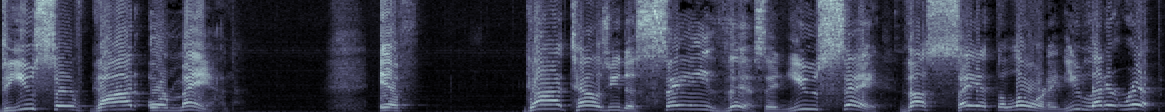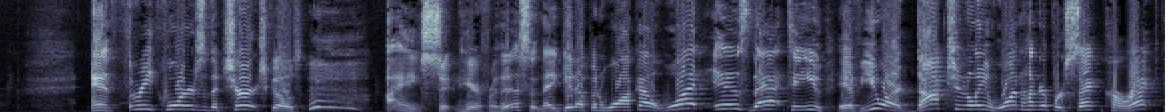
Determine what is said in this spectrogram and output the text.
Do you serve God or man? If God tells you to say this, and you say, Thus saith the Lord, and you let it rip, and three quarters of the church goes, I ain't sitting here for this, and they get up and walk out. What is that to you? If you are doctrinally 100% correct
